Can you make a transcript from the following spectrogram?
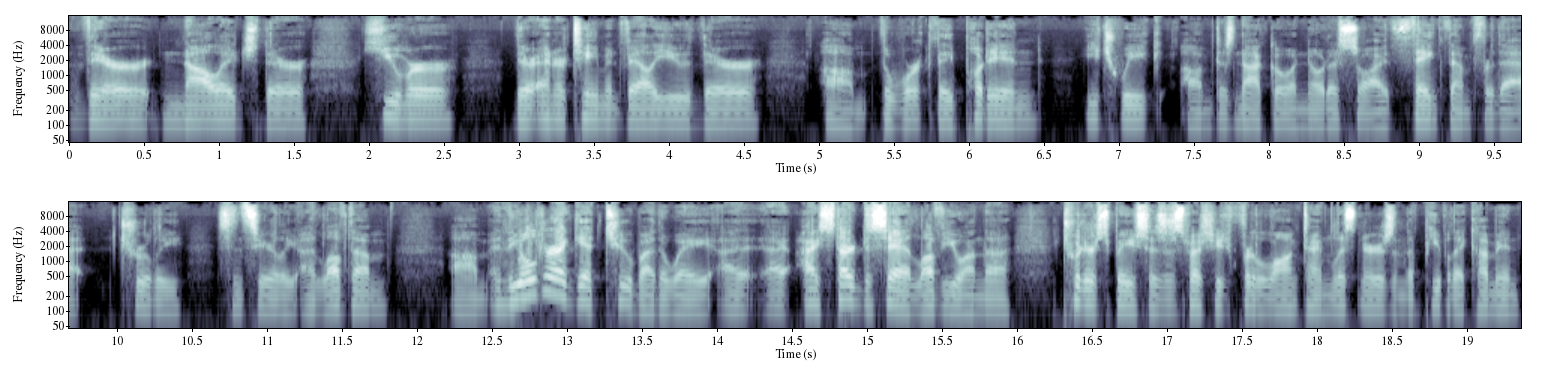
their knowledge, their humor, their entertainment value, their um, the work they put in each week um, does not go unnoticed. So I thank them for that truly, sincerely, I love them. Um, and the older I get, too, by the way, I, I, I, started to say I love you on the Twitter spaces, especially for the longtime listeners and the people that come in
